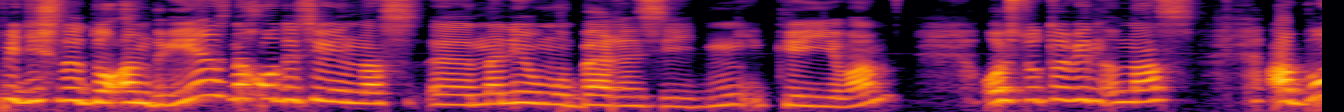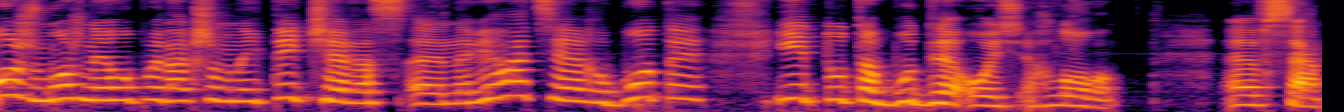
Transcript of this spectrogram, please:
підійшли до Андрія. Знаходиться він на, е, на лівому березі Києва. Ось тут він у нас. Або ж можна його по-інакшому знайти через е, навігація, роботи. І тут буде ось глава. Е, все.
